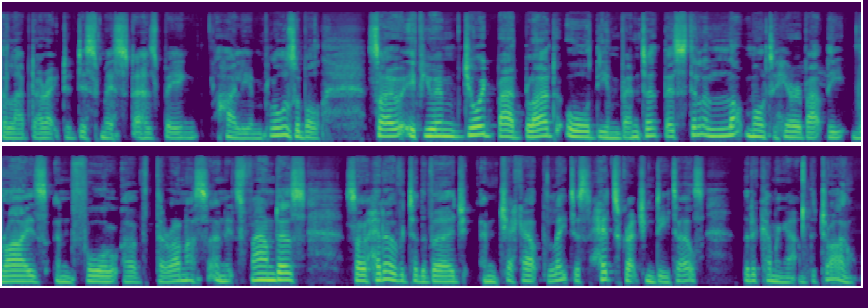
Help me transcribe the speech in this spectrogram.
the lab director dismissed as being highly implausible. So, if you enjoyed Bad Blood or The Inventor, there's still a lot more to hear about the rise and fall of Theranos and its founders. So, head over to The Verge and check out the latest head scratching details that are coming out of the trial.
